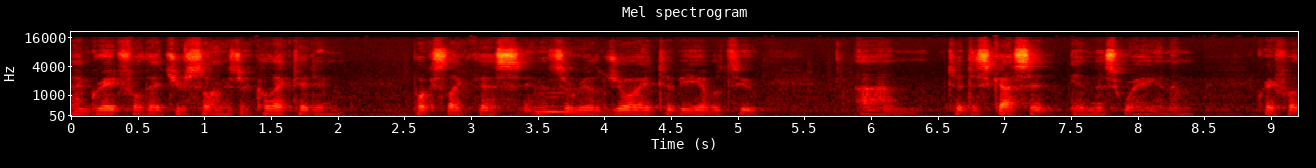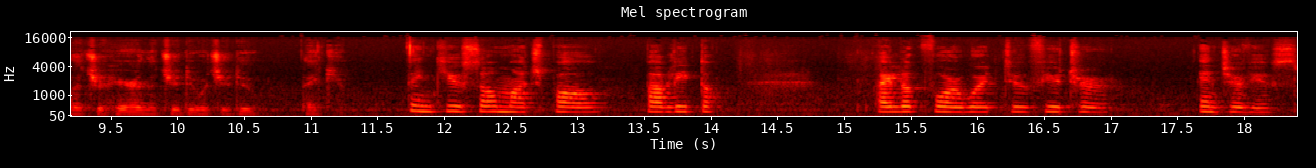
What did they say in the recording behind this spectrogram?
I'm grateful that your songs are collected in books like this, and mm it's a mm. real joy to be able to um, to discuss it in this way. And I'm grateful that you're here and that you do what you do. Thank you. Thank you so much, Paul, Pablito. I look forward to future interviews.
